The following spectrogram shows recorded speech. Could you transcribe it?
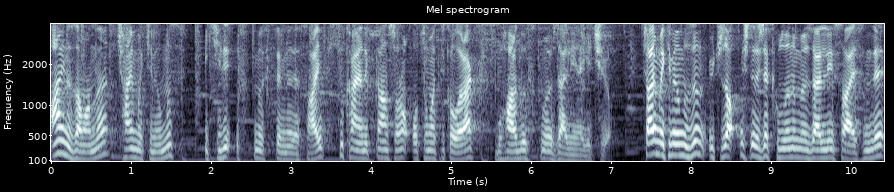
Aynı zamanda çay makinamız ikili ısıtma sistemine de sahip. Su kaynadıktan sonra otomatik olarak buharda ısıtma özelliğine geçiyor. Çay makinamızın 360 derece kullanım özelliği sayesinde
